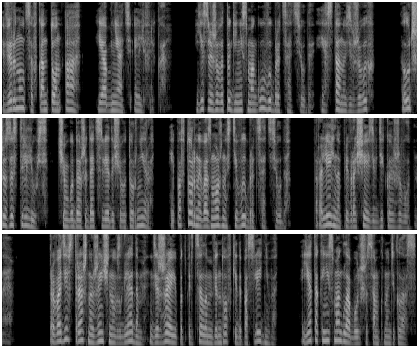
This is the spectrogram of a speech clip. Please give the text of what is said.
вернуться в кантон А и обнять Эльфрика. Если же в итоге не смогу выбраться отсюда и останусь в живых, лучше застрелюсь, чем буду ожидать следующего турнира и повторной возможности выбраться отсюда, параллельно превращаясь в дикое животное. Проводив страшную женщину взглядом, держа ее под прицелом винтовки до последнего, я так и не смогла больше сомкнуть глаз.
